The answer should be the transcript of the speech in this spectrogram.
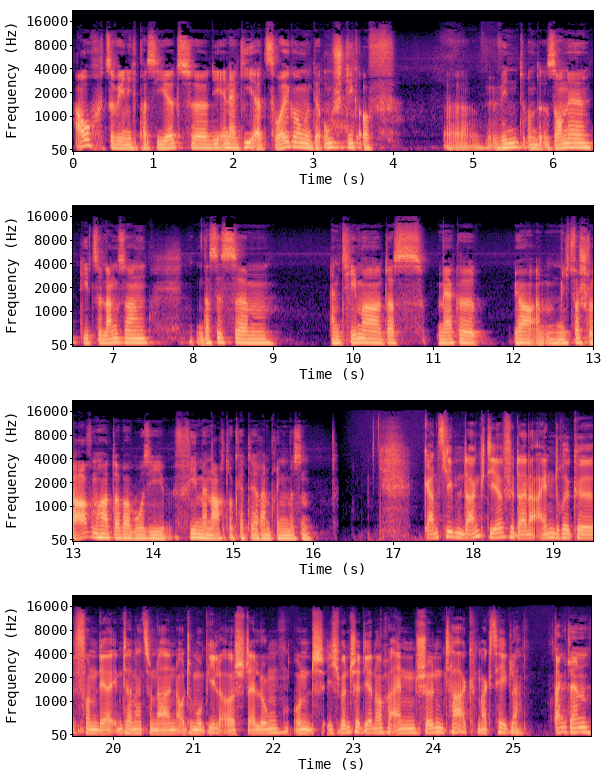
auch zu wenig passiert. Äh, die Energieerzeugung und der Umstieg auf äh, Wind und Sonne geht zu langsam. Das ist ähm, ein Thema, das Merkel ja nicht verschlafen hat, aber wo sie viel mehr Nachdruck hätte reinbringen müssen. Ganz lieben Dank dir für deine Eindrücke von der internationalen Automobilausstellung und ich wünsche dir noch einen schönen Tag, Max Hegler. Danke, Jen.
